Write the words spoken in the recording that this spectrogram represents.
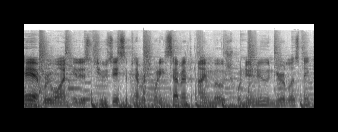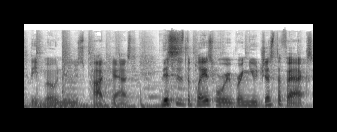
Hey everyone, it is Tuesday, September 27th. I'm Mo Oinounou, and you're listening to the Mo News Podcast. This is the place where we bring you just the facts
